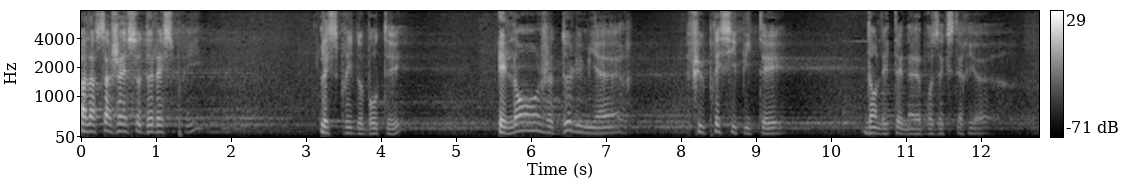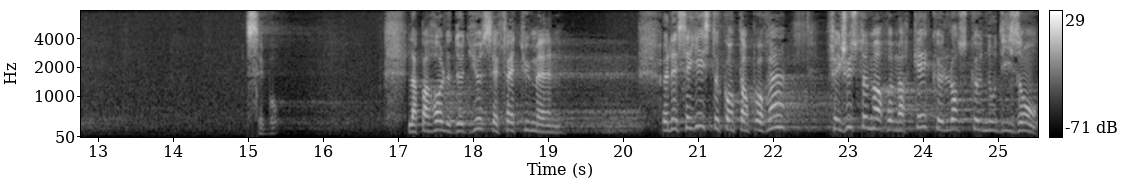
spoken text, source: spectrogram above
à la sagesse de l'Esprit, l'Esprit de beauté, et l'ange de lumière fut précipité dans les ténèbres extérieures. C'est beau. La parole de Dieu s'est faite humaine. Un essayiste contemporain fait justement remarquer que lorsque nous disons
